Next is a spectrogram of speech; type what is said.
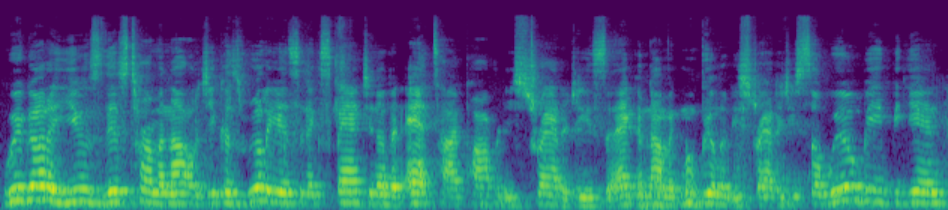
we're gonna use this terminology, because really it's an expansion of an anti-poverty strategy, it's an economic mobility strategy. So we'll be, begin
